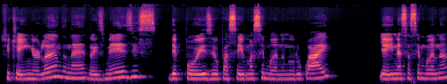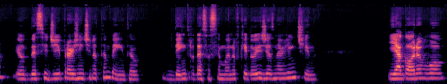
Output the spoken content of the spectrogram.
fiquei em Orlando, né? Dois meses. Depois eu passei uma semana no Uruguai. E aí, nessa semana, eu decidi ir para Argentina também. Então, dentro dessa semana, eu fiquei dois dias na Argentina. E agora eu vou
